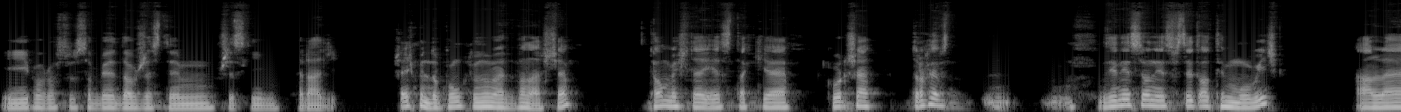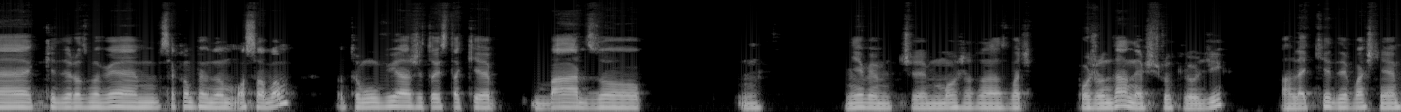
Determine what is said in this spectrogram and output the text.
i po prostu sobie dobrze z tym wszystkim radzi. Przejdźmy do punktu numer 12. To myślę jest takie, kurczę, trochę z jednej strony jest wstyd o tym mówić, ale kiedy rozmawiałem z taką pewną osobą, no to mówiła, że to jest takie bardzo, mm, nie wiem, czy można to nazwać pożądane wśród ludzi, ale kiedy właśnie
